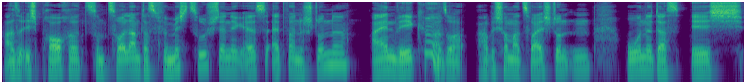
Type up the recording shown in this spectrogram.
Also ich brauche zum Zollamt, das für mich zuständig ist, etwa eine Stunde ein Weg, hm. also habe ich schon mal zwei Stunden, ohne dass ich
